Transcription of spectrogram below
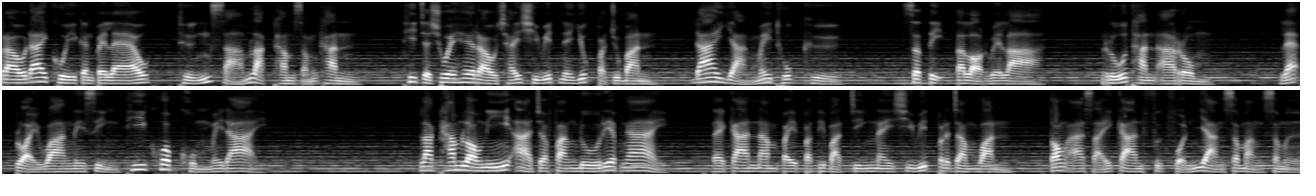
เราได้คุยกันไปแล้วถึง 3 หลักธรรมสำคัญ ที่จะช่วยให้เราใช้ชีวิตในยุคปัจจุบัน ได้อย่างไม่ทุกข์คือ สติตลอดเวลา รู้ทันอารมณ์ และปล่อยวางในสิ่งที่ควบคุมไม่ได้ หลักธรรมเหล่านี้อาจจะฟังดูเรียบง่าย แต่การนำไปปฏิบัติจริงในชีวิตประจำวัน ต้องอาศัยการฝึกฝนอย่างสม่ำเสมอ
